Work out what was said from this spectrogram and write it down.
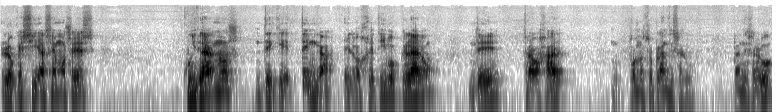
lo que sí hacemos es cuidarnos de que tenga el objetivo claro de trabajar por nuestro plan de salud. Plan de salud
